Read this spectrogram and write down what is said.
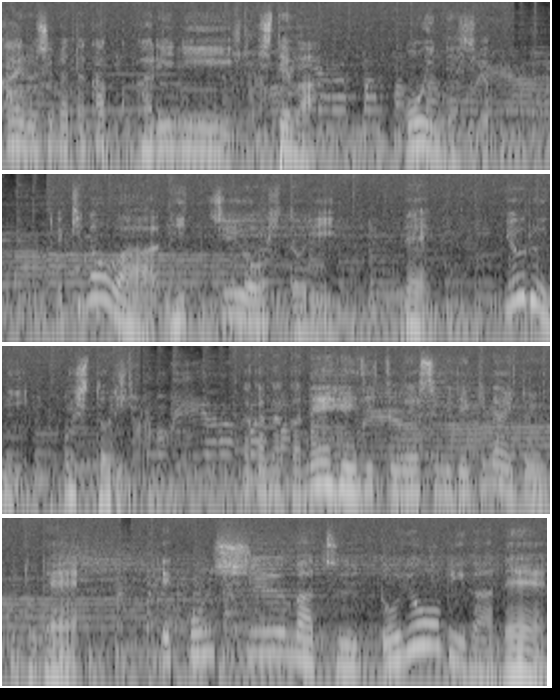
カイロ柴田かっこ仮にしては多いんですよ。で昨日は日中お一人で夜にお一人。なかなかね平日お休みできないということで。で今週末土曜日がね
